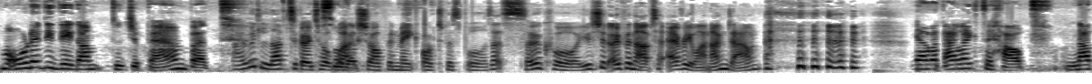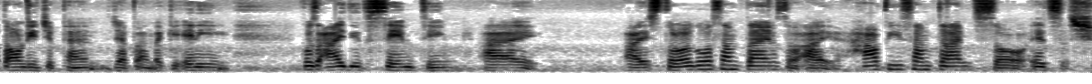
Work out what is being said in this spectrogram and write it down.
Well, already they come to Japan, but I would love to go to a so workshop that, and make octopus balls. That's so cool. You should open that up to everyone. I'm down. yeah, but I like to help not only Japan, Japan, like any, because I did the same thing. I I struggle sometimes, so I happy sometimes. So it's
